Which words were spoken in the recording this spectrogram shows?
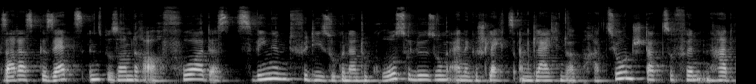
sah das Gesetz insbesondere auch vor, dass zwingend für die sogenannte große Lösung eine geschlechtsangleichende Operation stattzufinden hat,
